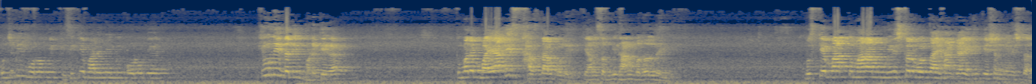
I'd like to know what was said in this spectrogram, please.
कुछ भी बोलोगे, किसी के बारे में भी बोलोगे, क्यों नहीं दलित भड़केगा? तुम्हारे बयालीस खासदार बोले कि हम संविधान बदल देंगे। उसके बाद तुम्हारा मिनिस्टर बोलता है, यहाँ का एजुकेशन मिनिस्टर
